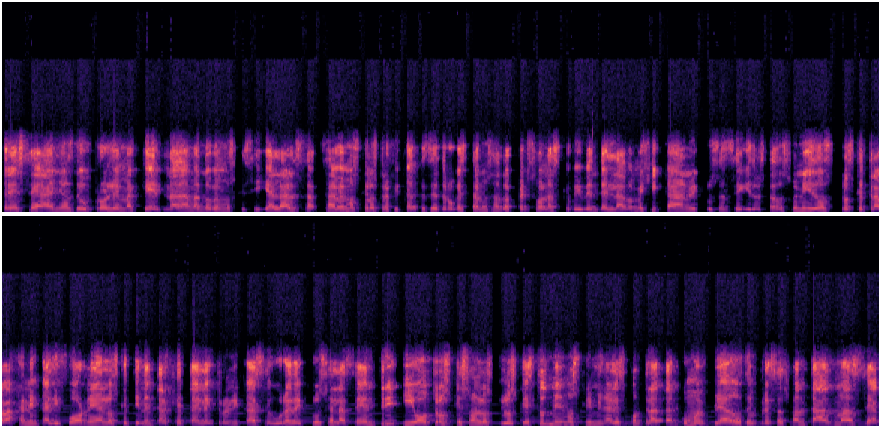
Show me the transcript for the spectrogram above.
13 años de un problema que nada más lo vemos que sigue al alza. Sabemos que los traficantes de droga están usando a personas que viven del lado mexicano y cruzan seguido a Estados Unidos, los que trabajan en California, los que tienen tarjeta electrónica segura de cruce, la Sentry, y otros que son los, los que estos mismos criminales contratan como empleados de empresas fantasmas, sea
